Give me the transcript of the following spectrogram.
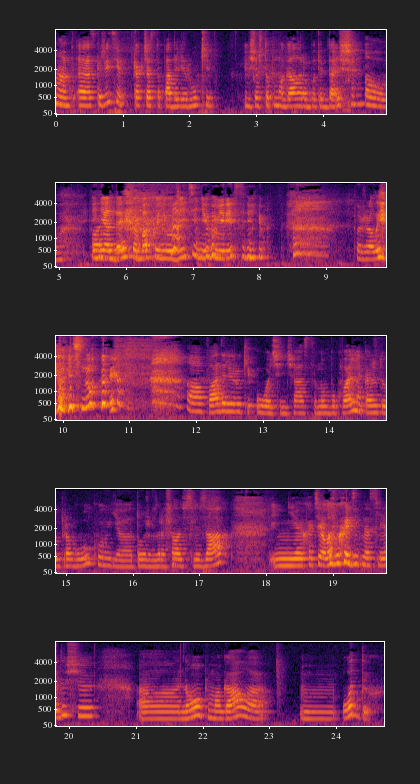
Э, Скажите, как часто падали руки? И еще что помогало работать дальше? О, И не отдать собаку, не убить и не умереть самим. Пожалуй, я начну. А, Падали руки очень часто, ну буквально каждую прогулку я тоже возвращалась в слезах и не хотела выходить на следующую, А, но помогала отдых,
